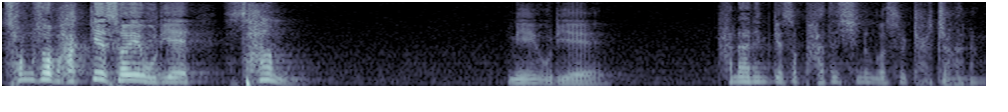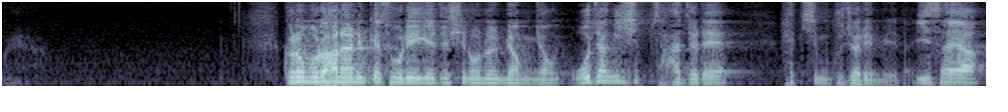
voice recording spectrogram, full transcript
성소 밖에서의 우리의 삶이 우리의 하나님께서 받으시는 것을 결정하는 거예요. 그러므로 하나님께서 우리에게 주신 오늘 명령 5장 24절의 핵심 구절입니다. 이사야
